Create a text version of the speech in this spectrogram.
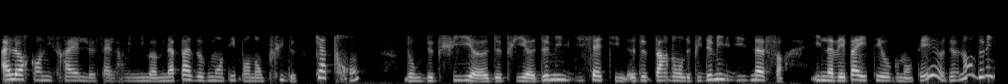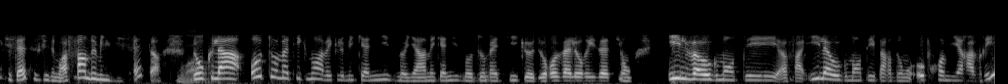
Alors qu'en Israël, le salaire minimum n'a pas augmenté pendant plus de 4 ans donc depuis euh, depuis 2017, euh, de, pardon, depuis 2019, il n'avait pas été augmenté. Euh, de, non, 2017, excusez-moi, fin 2017. Donc là, automatiquement avec le mécanisme, il y a un mécanisme automatique de revalorisation. Il va augmenter, enfin, il a augmenté, pardon, au 1er avril.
